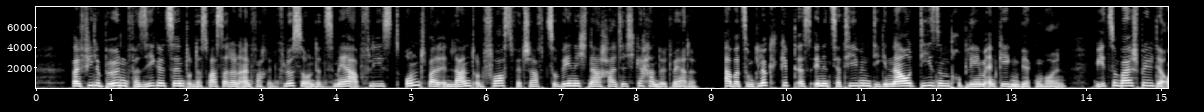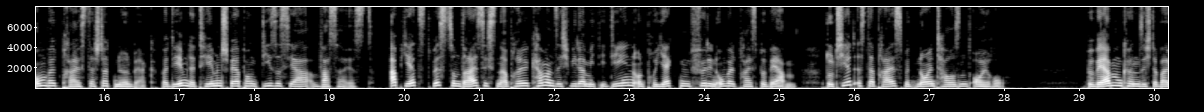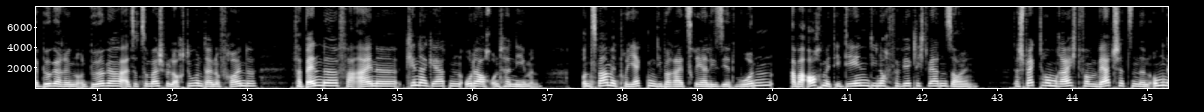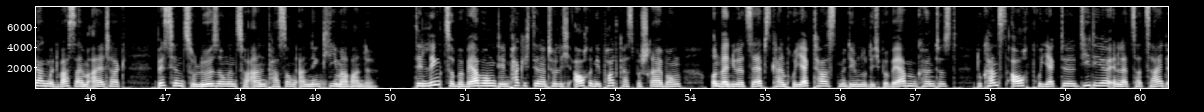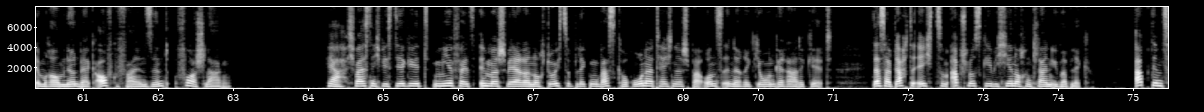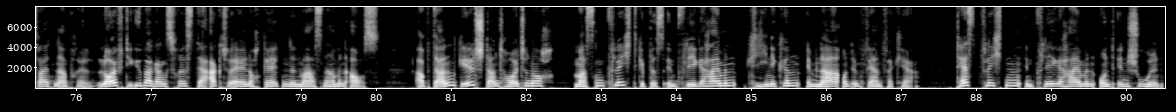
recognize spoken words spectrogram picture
weil viele Böden versiegelt sind und das Wasser dann einfach in Flüsse und ins Meer abfließt und weil in Land- und Forstwirtschaft zu wenig nachhaltig gehandelt werde. Aber zum Glück gibt es Initiativen, die genau diesem Problem entgegenwirken wollen, wie zum Beispiel der Umweltpreis der Stadt Nürnberg, bei dem der Themenschwerpunkt dieses Jahr Wasser ist. Ab jetzt bis zum 30. April kann man sich wieder mit Ideen und Projekten für den Umweltpreis bewerben. Dotiert ist der Preis mit 9000 Euro. Bewerben können sich dabei Bürgerinnen und Bürger, also zum Beispiel auch du und deine Freunde, Verbände, Vereine, Kindergärten oder auch Unternehmen. Und zwar mit Projekten, die bereits realisiert wurden, aber auch mit Ideen, die noch verwirklicht werden sollen. Das Spektrum reicht vom wertschätzenden Umgang mit Wasser im Alltag bis hin zu Lösungen zur Anpassung an den Klimawandel. Den Link zur Bewerbung, den packe ich dir natürlich auch in die Podcast-Beschreibung. Und wenn du jetzt selbst kein Projekt hast, mit dem du dich bewerben könntest, du kannst auch Projekte, die dir in letzter Zeit im Raum Nürnberg aufgefallen sind, vorschlagen. Ja, ich weiß nicht, wie es dir geht. Mir fällt es immer schwerer, noch durchzublicken, was Corona-technisch bei uns in der Region gerade gilt. Deshalb dachte ich, zum Abschluss gebe ich hier noch einen kleinen Überblick. Ab dem 2. April läuft die Übergangsfrist der aktuell noch geltenden Maßnahmen aus. Ab dann gilt Stand heute noch Maskenpflicht gibt es in Pflegeheimen, Kliniken, im Nah- und im Fernverkehr. Testpflichten in Pflegeheimen und in Schulen.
